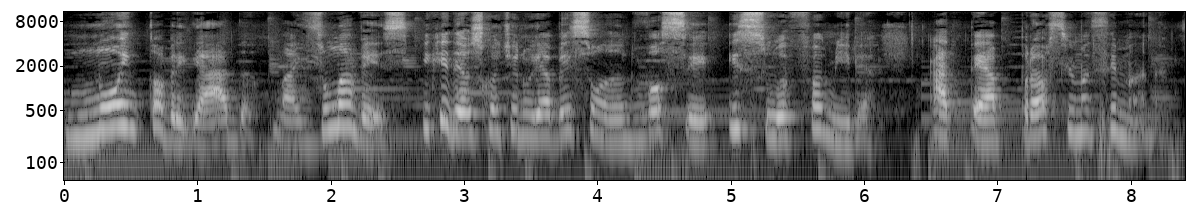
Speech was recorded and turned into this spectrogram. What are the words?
Muito obrigada mais uma vez e que Deus continue abençoando você e sua família. Até a próxima semana.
